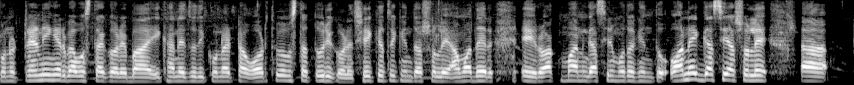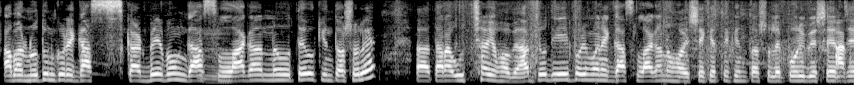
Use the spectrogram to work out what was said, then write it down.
কোনো ট্রেনিংয়ের ব্যবস্থা করে বা এখানে যদি কোনো একটা অর্থ ব্যবস্থা তৈরি করে, সেই ক্ষেত্রে কিন্তু আসলে আমাদের এই রকমান গাছির মতো কিন্তু অনেক গাছই আসলে আবার নতুন করে গাছ কাটবে এবং গাছ লাগানোতেও কিন্তু আসলে তারা উৎসাহী হবে। আর যদি এই পরিমাণে গাছ লাগানো হয় সেক্ষেত্রে কিন্তু আসলে পরিবেশের যে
